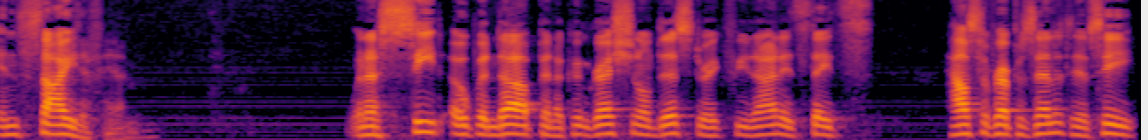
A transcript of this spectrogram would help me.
inside of him. When a seat opened up in a congressional district for the United States House of Representatives, he,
